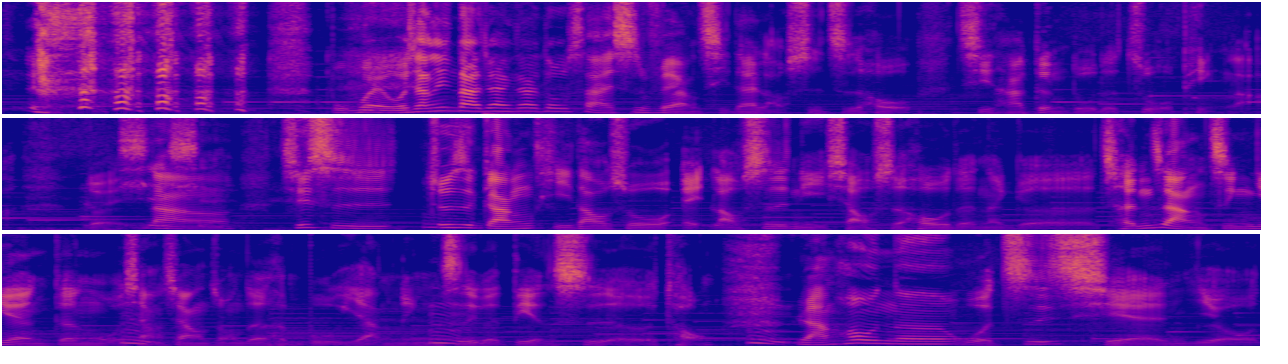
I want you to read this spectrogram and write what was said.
不会，我相信大家应该都是还是非常期待老师之后其他更多的作品啦。对，谢谢，那其实就是刚刚提到说，哎、嗯欸，老师你小时候的那个成长经验跟我想象中的很不一样。嗯、您是个电视儿童，嗯，然后呢，我之前有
